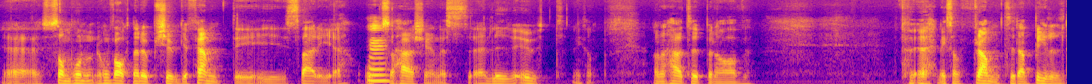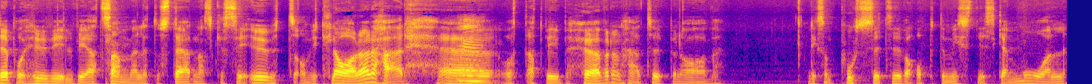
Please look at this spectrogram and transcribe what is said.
Eh, som hon, hon vaknade upp 2050 i Sverige och Mm. så här ser hennes eh, liv ut. Liksom. Och den här typen av eh, liksom, framtida bilder på hur vill vi att samhället och städerna ska se ut om vi klarar det här. Eh, Mm. Och att vi behöver den här typen av liksom positiva, optimistiska mål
